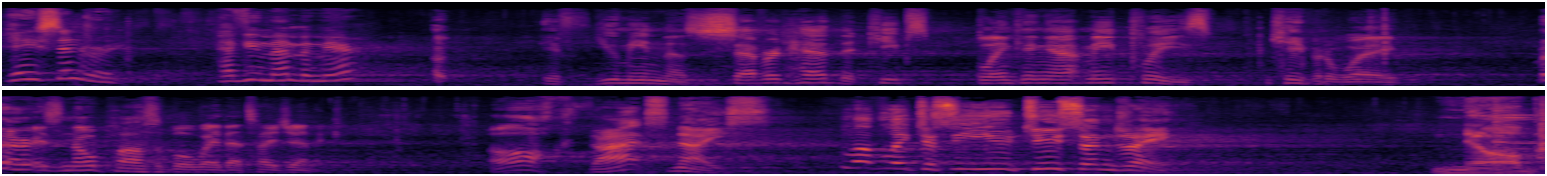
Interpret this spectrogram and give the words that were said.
Hey, Sindri. Have you met Mimir? Uh, if you mean the severed head that keeps blinking at me, please, keep it away. There is no possible way that's hygienic. Oh, that's nice. Lovely to see you too, Sindri. Nob.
